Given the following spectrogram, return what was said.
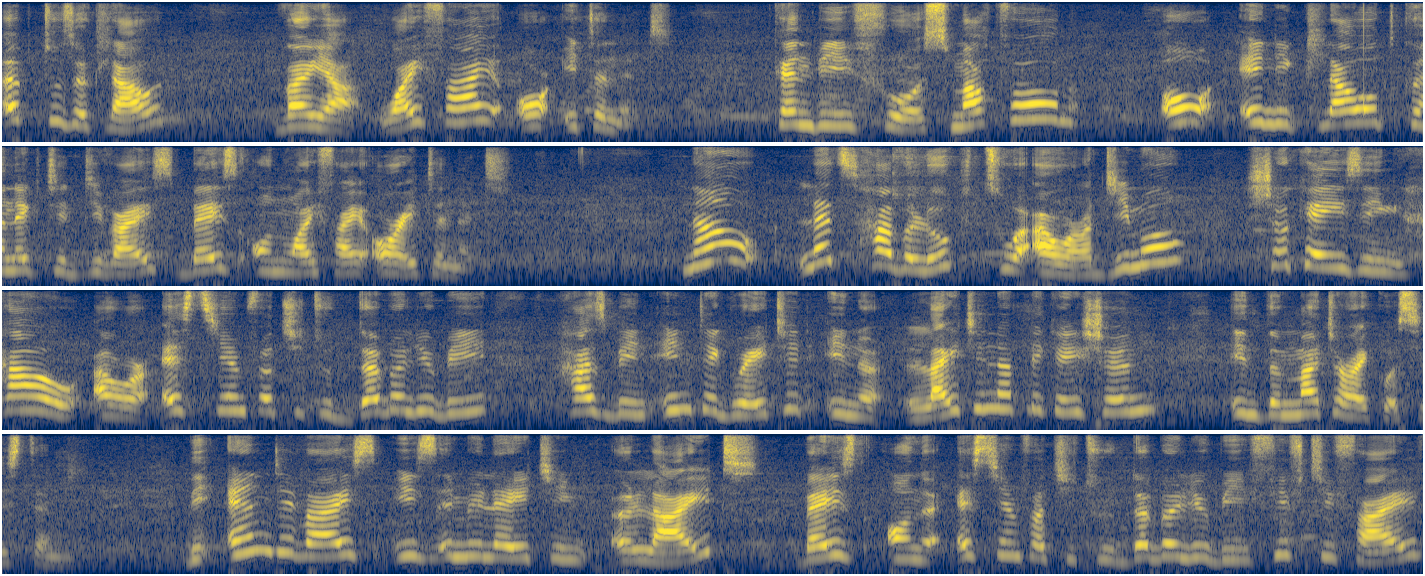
up to the cloud via Wi-Fi or Ethernet. Can be through a smartphone or any cloud-connected device based on Wi-Fi or Ethernet. Now let's have a look to our demo showcasing how our STM32WB has been integrated in a lighting application in the Matter ecosystem. The end device is emulating a light based on the STM32WB55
